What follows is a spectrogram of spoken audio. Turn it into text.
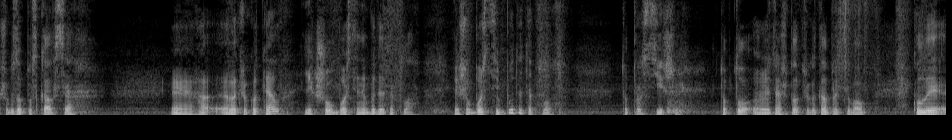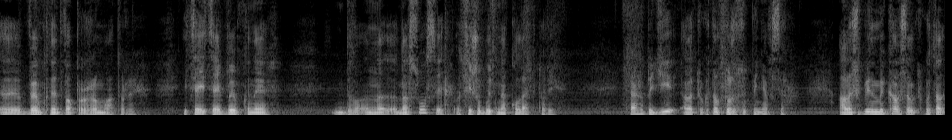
щоб запускався електрокотел, якщо в бочці не буде тепла. Якщо в бочці буде тепло, то простіше. Тобто, е, треба, щоб електрокотел працював, коли е, вимкне два програматори. І цей, і цей вимкне два насоси, оці, що будуть на колекторі. Треба, щоб тоді електрокотел теж зупинявся. Але щоб він вмикався електрокотел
